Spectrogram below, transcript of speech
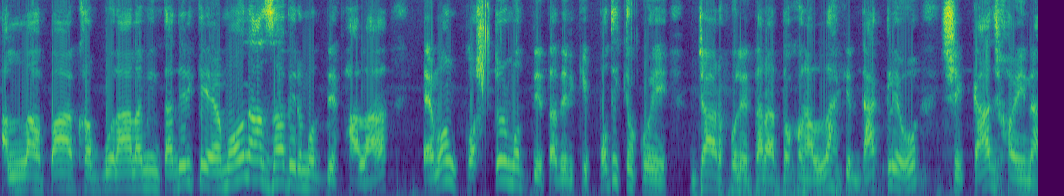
আল্লাহ পাক রব্বুল আলমিন তাদেরকে এমন আজাবের মধ্যে ফালা এমন কষ্টের মধ্যে তাদেরকে পতিত করে, যার ফলে তারা তখন আল্লাহকে ডাকলেও সে কাজ হয় না,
